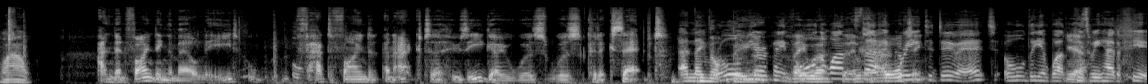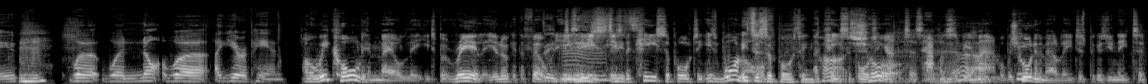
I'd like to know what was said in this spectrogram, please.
Wow. And then finding the male lead had to find an actor whose ego was was could accept And they were all being- European. they all were- the ones that supporting. agreed to do it, all the well, Yeah. because we had a few, mm-hmm. were were not were uh, European. Oh, we called him male lead, but really, you look at the film, He's- he's, he's, he's- he's the key supporting. He's one He's a of supporting a part, key supporting sure. actors. Happens to be a man, but we Do called him the male lead just because you need to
